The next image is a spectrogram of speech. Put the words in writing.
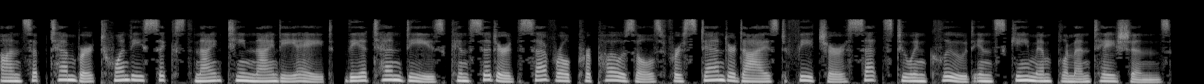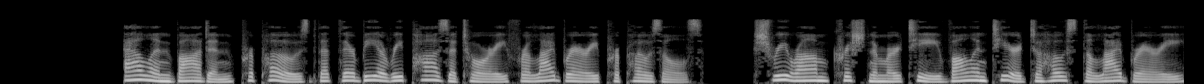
on September 26, 1998, the attendees considered several proposals for standardized feature sets to include in Scheme implementations. Alan Bawden proposed that there be a repository for library proposals. Shriram Krishnamurthi volunteered to host the library,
